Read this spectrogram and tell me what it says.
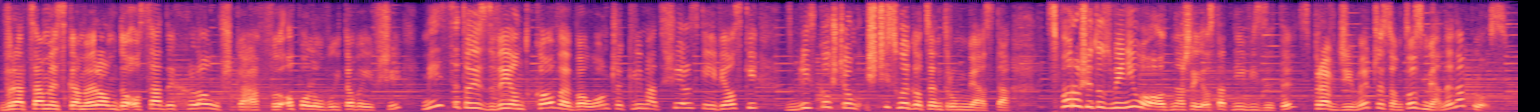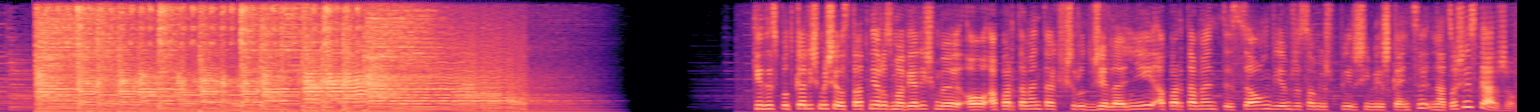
Wracamy z kamerą do osady Chlouszka w Opolu Wójtowej Wsi. Miejsce to jest wyjątkowe, bo łączy klimat sielskiej wioski z bliskością ścisłego centrum miasta. Sporo się tu zmieniło od naszej ostatniej wizyty. Sprawdzimy, czy są to zmiany na plus. Kiedy spotkaliśmy się ostatnio, rozmawialiśmy o apartamentach wśród zieleni. Apartamenty są, wiem, że są już pierwsi mieszkańcy. Na co się skarżą?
